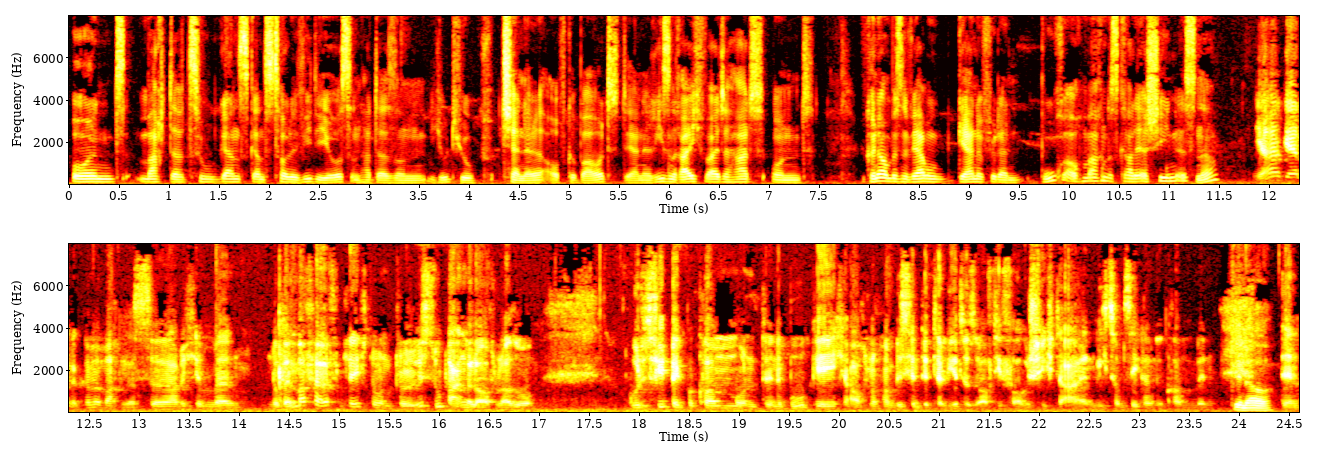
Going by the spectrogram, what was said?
Und macht dazu ganz, ganz tolle Videos und hat da so einen YouTube-Channel aufgebaut, der eine riesen Reichweite hat. Und wir können auch ein bisschen Werbung gerne für dein Buch auch machen, das gerade erschienen ist, ne? Ja, gerne, können wir machen. Das äh, habe ich im äh, November veröffentlicht und äh, ist super angelaufen. Also gutes Feedback bekommen und in dem Buch gehe ich auch noch ein bisschen detaillierter so auf die Vorgeschichte ein, wie ich zum Segeln gekommen bin. Genau. Denn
